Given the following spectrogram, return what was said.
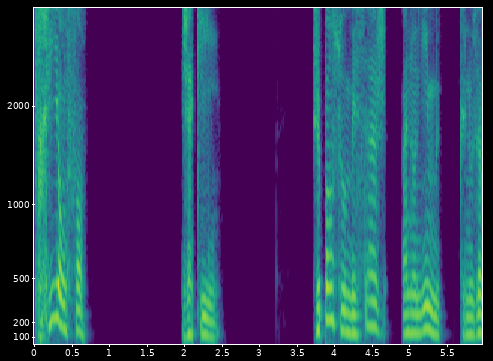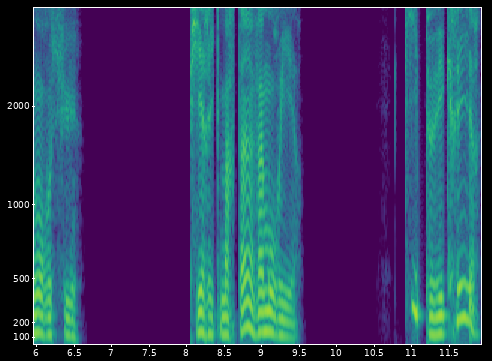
triomphant. Jackie, je pense au message anonyme que nous avons reçu. Pierrick Martin va mourir. Qui peut écrire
